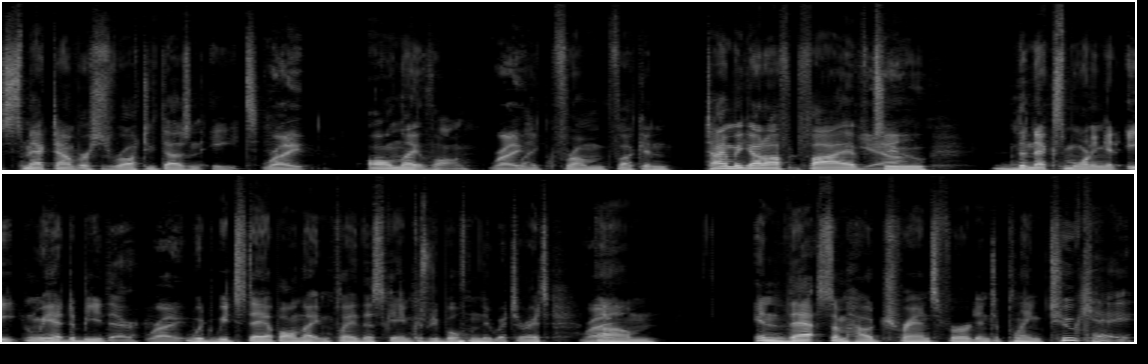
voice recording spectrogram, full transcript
SmackDown versus Raw 2008 Right, all night long, right, like from fucking time we got off at five Yeah. to the next morning at eight, and we had to be there. right, Would we'd stay up all night and play this game because we both knew it, right? right. Um, and that somehow transferred into playing 2K.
